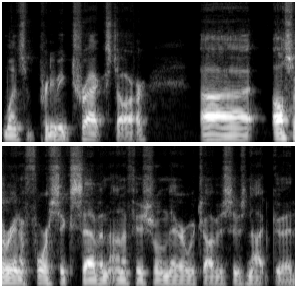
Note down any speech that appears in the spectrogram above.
once a pretty big track star. Uh, also ran a four six seven unofficial in there, which obviously was not good.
